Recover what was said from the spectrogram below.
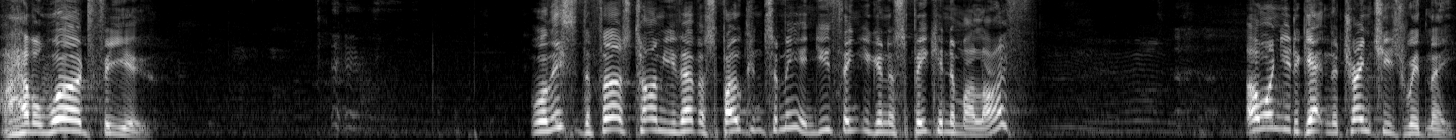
I have a word for you. Well, this is the first time you've ever spoken to me, and you think you're going to speak into my life? I want you to get in the trenches with me.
